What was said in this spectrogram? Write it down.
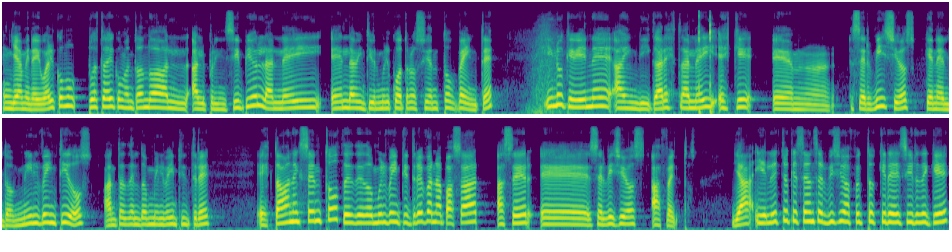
Ya, mira, igual como tú estabas comentando al, principio, la ley es la 21.420 y lo que viene a indicar esta ley es que Em, servicios que en el 2022, antes del 2023, estaban exentos, desde 2023 van a pasar a ser eh, servicios afectos. ¿ya? Y el hecho de que sean servicios afectos quiere decir de que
